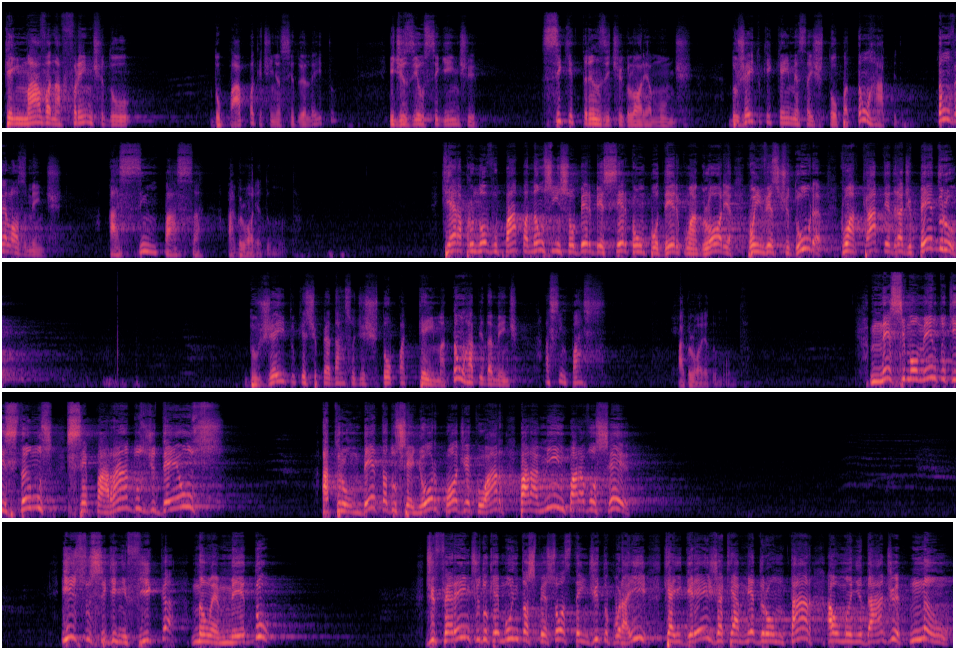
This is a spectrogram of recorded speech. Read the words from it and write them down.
queimava na frente do, do papa que tinha sido eleito e dizia o seguinte: Sic transit gloria mundi do jeito que queima essa estopa tão rápido, tão velozmente, assim passa a glória do mundo. Que era para o novo Papa não se ensoberbecer com o poder, com a glória, com a investidura, com a cátedra de Pedro. Do jeito que este pedaço de estopa queima tão rapidamente, assim passa a glória do mundo. Nesse momento que estamos separados de Deus, a trombeta do Senhor pode ecoar para mim, para você. Isso significa, não é medo, diferente do que muitas pessoas têm dito por aí, que a igreja quer amedrontar a humanidade, não.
